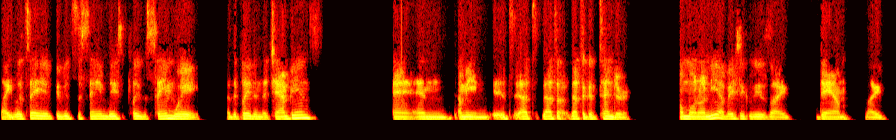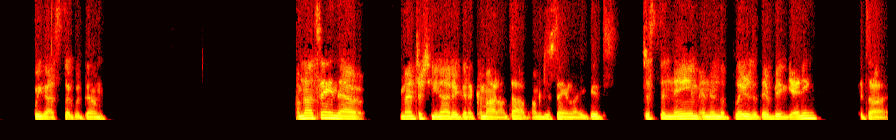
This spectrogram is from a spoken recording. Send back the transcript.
like let's say if, if it's the same, they play the same way that they played in the Champions, and, and I mean, it's that's that's a that's a contender. Omononia basically is like, damn, like we got stuck with them. I'm not saying that Manchester United are going to come out on top. I'm just saying like it's just the name and then the players that they've been getting. It's a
